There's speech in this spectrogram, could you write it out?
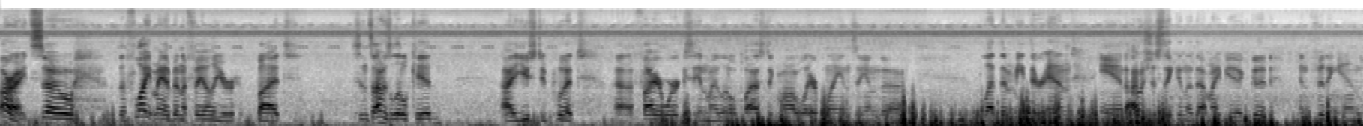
All right, so the flight may have been a failure, but since I was a little kid, I used to put uh, fireworks in my little plastic model airplanes and uh, let them meet their end. And I was just thinking that that might be a good and fitting end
